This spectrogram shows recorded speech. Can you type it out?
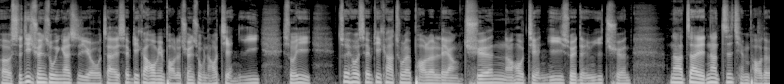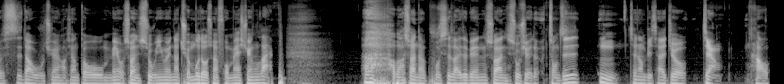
呃，实际圈数应该是有在 Safety Car 后面跑的圈数，然后减一，所以最后 Safety Car 出来跑了两圈，然后减一，所以等于一圈。那在那之前跑的四到五圈好像都没有算数，因为那全部都算 formation lap。啊，好吧，算了，不是来这边算数学的。总之，嗯，这场比赛就这样。好，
